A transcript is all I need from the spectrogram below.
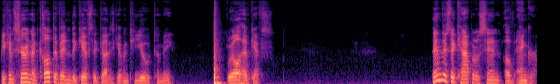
Be concerned on cultivating the gifts that God has given to you, to me. We all have gifts. Then there's the capital sin of anger.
